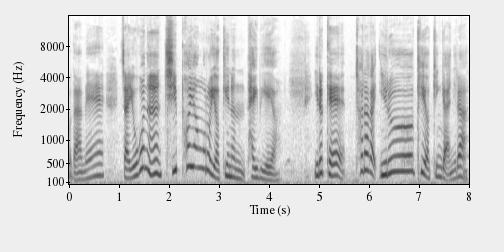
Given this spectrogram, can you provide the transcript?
그 다음에, 자, 요거는 지퍼형으로 엮이는 타입이에요. 이렇게 철화가 이렇게 엮인 게 아니라,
